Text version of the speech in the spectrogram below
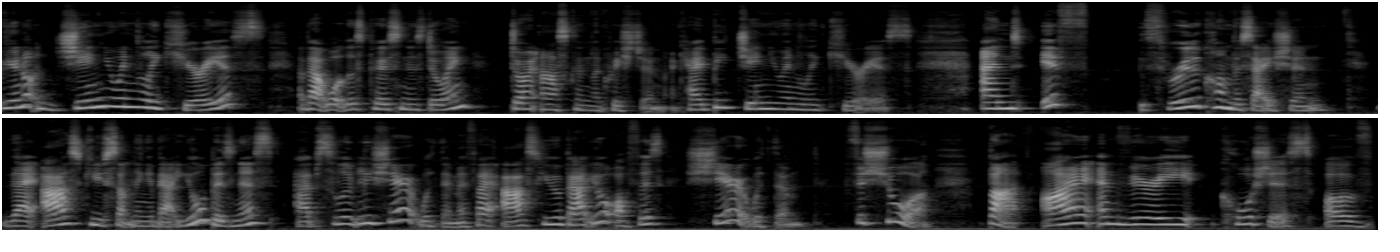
If you're not genuinely curious about what this person is doing don't ask them the question okay? Be genuinely curious. And if through the conversation they ask you something about your business absolutely share it with them. If they ask you about your offers share it with them for sure. But I am very cautious of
